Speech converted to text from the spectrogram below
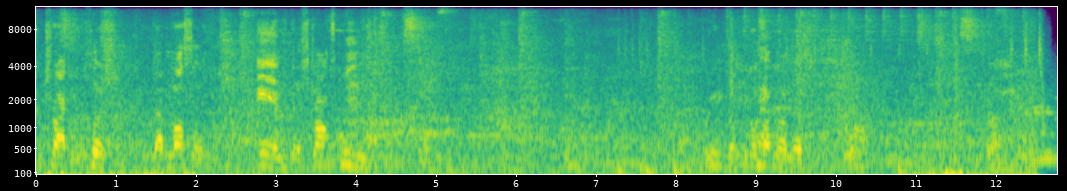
contract and push that muscle in, get a strong squeeze. Don't need to go heavy on this. Doing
